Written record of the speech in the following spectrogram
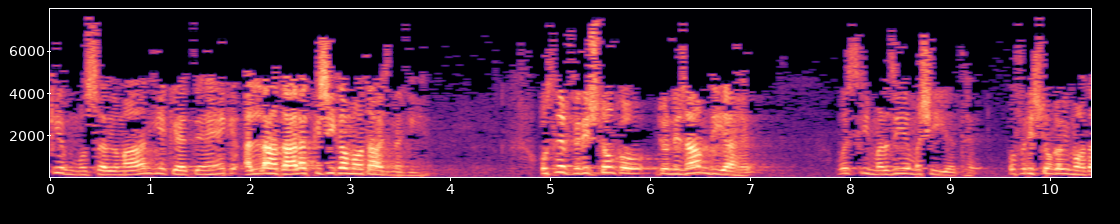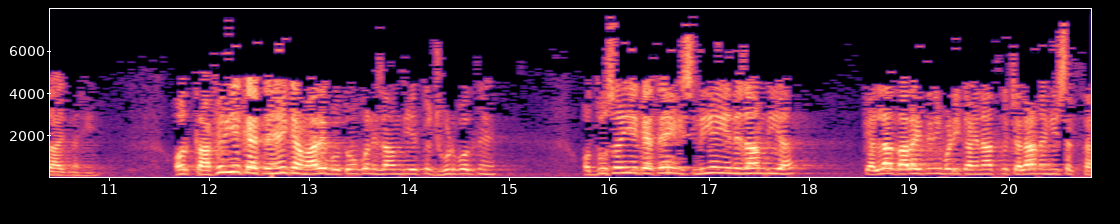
کہ مسلمان یہ کہتے ہیں کہ اللہ تعالیٰ کسی کا محتاج نہیں ہے۔ اس نے فرشتوں کو جو نظام دیا ہے، وہ اس کی مرضی مشیت ہے۔ وہ فرشتوں کا بھی محتاج نہیں۔ اور کافر یہ کہتے ہیں کہ ہمارے بتوں کو نظام دیا، ایک تو جھوٹ بولتے ہیں۔ اور دوسرا یہ کہتے ہیں، اس لیے یہ نظام دیا کہ اللہ تعالیٰ اتنی بڑی کائنات کو چلا نہیں سکتا۔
